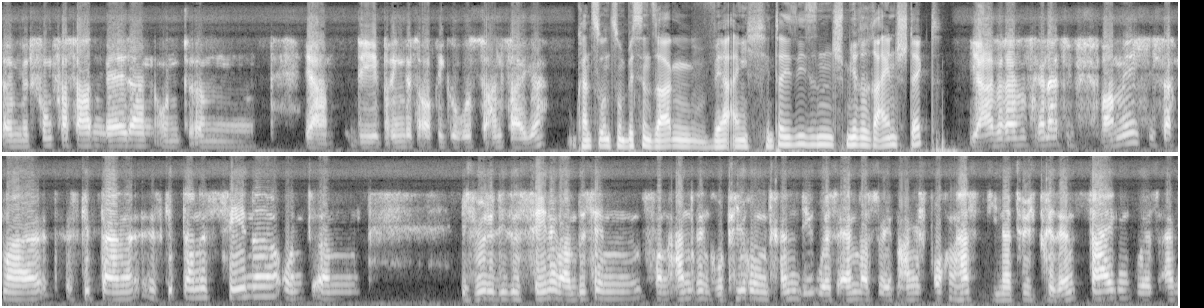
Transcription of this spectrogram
äh, mit Funkfassadenmeldern und ähm, ja, die bringen das auch rigoros zur Anzeige. Kannst du uns so ein bisschen sagen, wer eigentlich hinter diesen Schmierereien steckt? Ja, also das ist relativ schwammig. Ich sag mal, es gibt da, es gibt da eine Szene und ähm, ich würde diese Szene mal ein bisschen von anderen Gruppierungen trennen. Die USM, was du eben angesprochen hast, die natürlich Präsenz zeigen. USM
